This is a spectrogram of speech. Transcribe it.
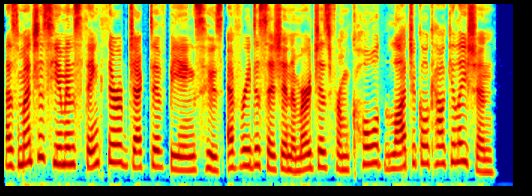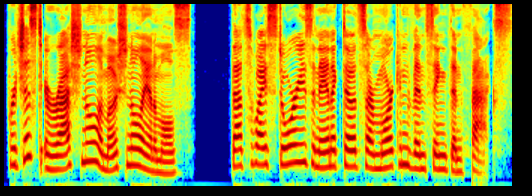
As much as humans think they're objective beings whose every decision emerges from cold, logical calculation, we're just irrational, emotional animals. That's why stories and anecdotes are more convincing than facts.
